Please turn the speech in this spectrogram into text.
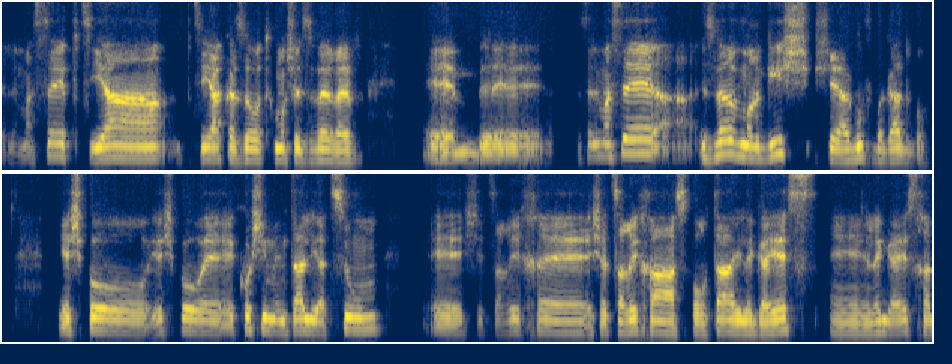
למעשה פציעה, פציעה כזאת כמו של זוורב, אה, זה למעשה, זוורב מרגיש שהגוף בגד בו. יש פה, יש פה אה, קושי מנטלי עצום. אה, שצריך, אה, שצריך הספורטאי לגייס, אה, לגייס חד,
